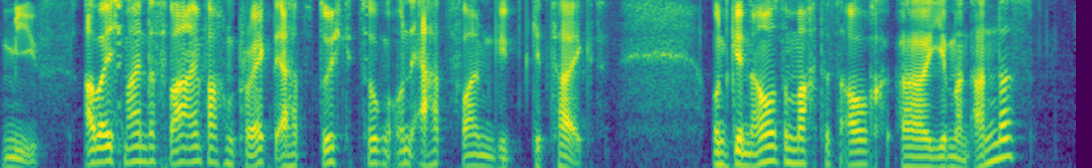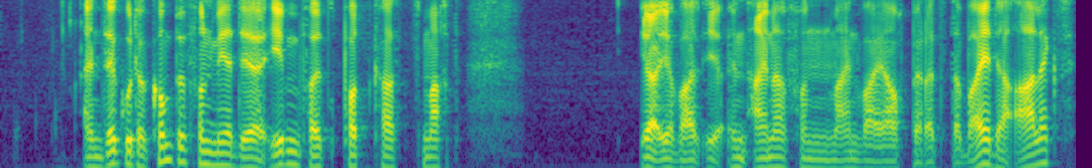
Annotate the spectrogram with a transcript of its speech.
mies. Aber ich meine, das war einfach ein Projekt, er hat es durchgezogen und er hat es vor allem ge gezeigt. Und genauso macht es auch äh, jemand anders. Ein sehr guter Kumpel von mir, der ebenfalls Podcasts macht. Ja, ihr wart in einer von meinen war ja auch bereits dabei, der Alex.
